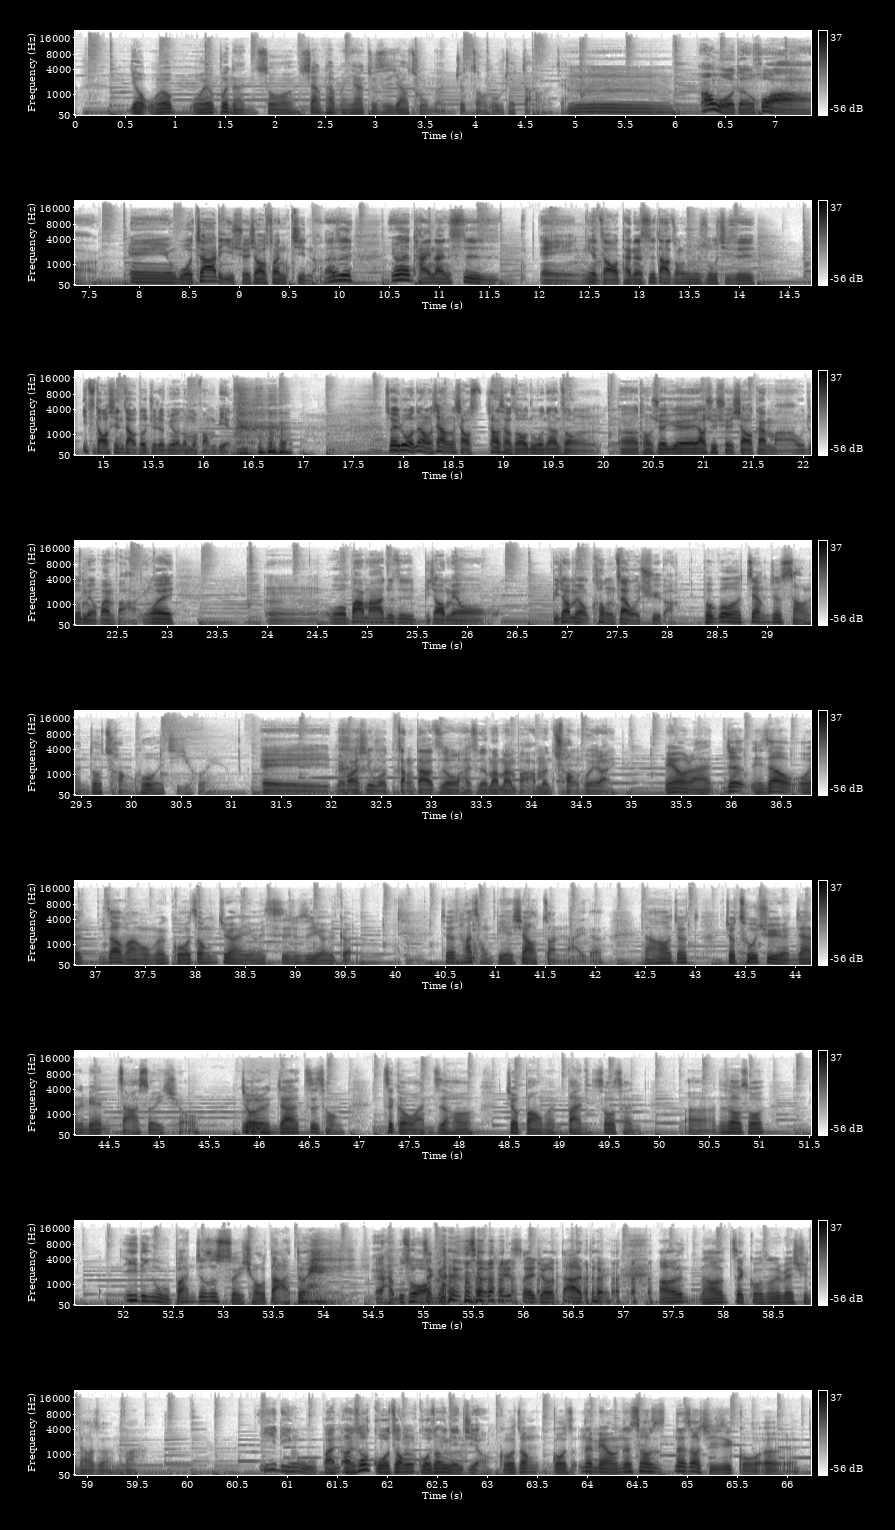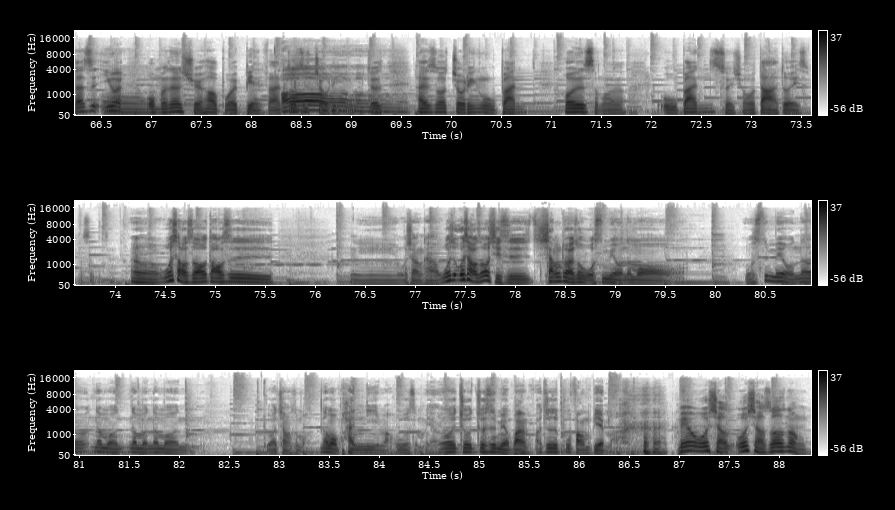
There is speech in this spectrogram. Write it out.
又我又我又不能说像他们一样，就是要出门就走路就到了这样。嗯，然后我的话，诶、我家离学校算近啊，但是因为台南市，诶、你也知道，台南市大众运输其实一直到现在我都觉得没有那么方便。所以如果那种像小像小时候如果那种呃同学约要去学校干嘛，我就没有办法，因为嗯我爸妈就是比较没有比较没有空载我去吧。不过这样就少了很多闯祸的机会。诶、没关系，我长大之后还是会慢慢把他们闯回来。没有啦，就你知道我，你知道吗？我们国中居然有一次，就是有一个人，就是他从别校转来的，然后就就出去人家那边砸水球，结果嗯人家自从这个完之后，就把我们班说成，呃，那时候说一零五班就是水球大队，诶、还不错啊整。个社区水球大队，然后然后在国中就被训导主任骂。一零五班哦，你说国中国中一年级哦？国中国中那没有，那时候那时候其实国二了，但是因为哦我们那个学号不会变，反正都是九零五，就是他就说九零五班或者是什么五班水球大队什么什么的。嗯，我小时候倒是，嗯，我想想看，我我小时候其实相对来说我是没有那么，我是没有那么那么那么那么，我要讲什么那么叛逆嘛，或者怎么样，因为就就是没有办法，就是不方便嘛。没有，我小我小时候那种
